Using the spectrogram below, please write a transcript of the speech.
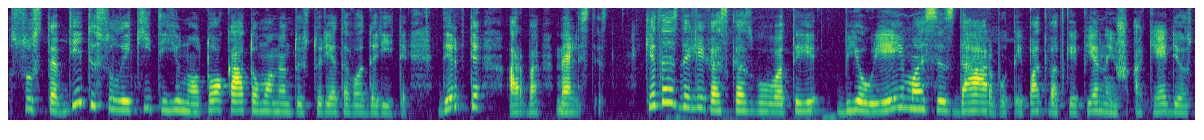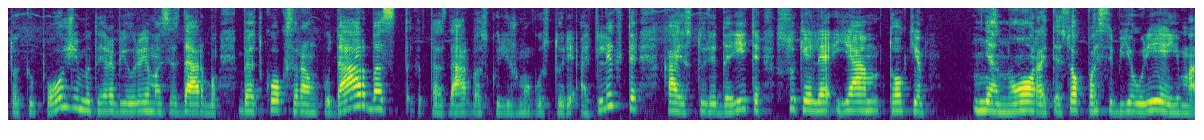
sustabdyti, sulaikyti jį nuo to, ką tuo momentu jis turėdavo daryti - dirbti arba melstis. Kitas dalykas, kas buvo, tai bjaurėjimasis darbu, taip pat vat, kaip viena iš akedijos tokių požymių, tai yra bjaurėjimasis darbu. Bet koks rankų darbas, tas darbas, kurį žmogus turi atlikti, ką jis turi daryti, sukelia jam tokį nenorą, tiesiog pasibjaurėjimą.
